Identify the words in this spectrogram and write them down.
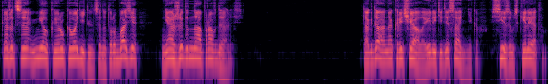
Кажется, мелкой руководительница на турбазе неожиданно оправдались. Тогда она кричала элите десантников, сизым скелетом,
